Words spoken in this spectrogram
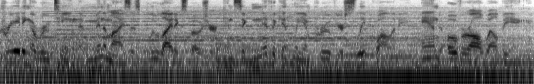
Creating a routine that minimizes blue light exposure can significantly improve your sleep quality and overall well-being.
